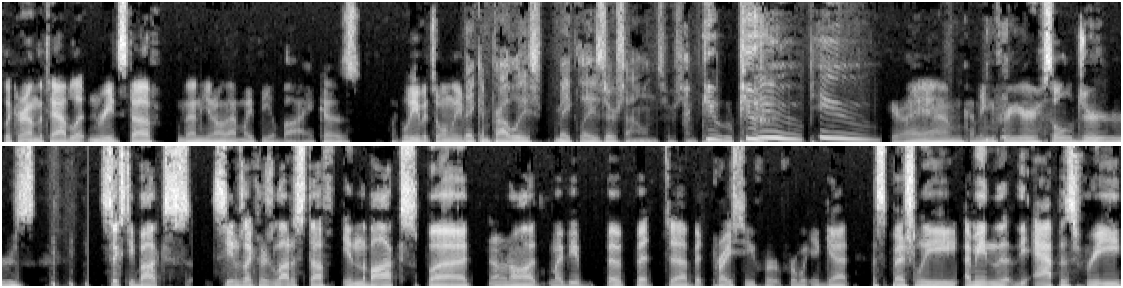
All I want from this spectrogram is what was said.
flick around the tablet and read stuff, then, you know, that might be a buy because I believe it's only They can probably make laser sounds or something. pew. Pew, pew. Here I am coming for your soldiers. 60 bucks. Seems like there's a lot of stuff in the box, but I don't know. It might be a bit, bit, uh, bit pricey for, for what you get. Especially, I mean, the, the app is free,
